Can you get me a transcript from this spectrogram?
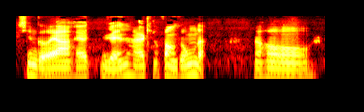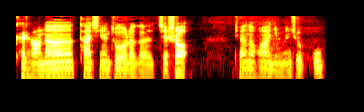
性格呀，还有人还是挺放松的。然后开场呢，他先做了个介绍，这样的话你们就不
